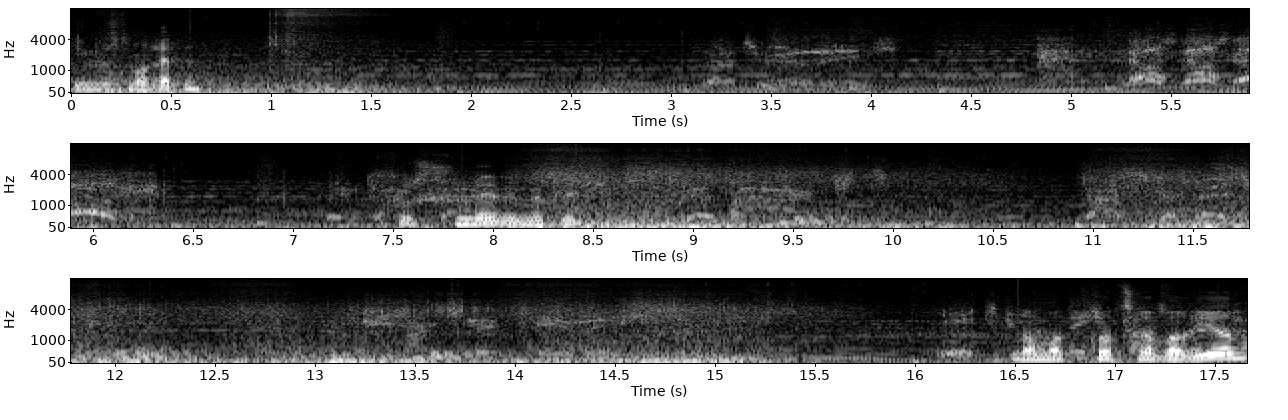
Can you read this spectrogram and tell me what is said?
Die müssen wir retten. Natürlich. Los, los, los! So schnell wie möglich. Nochmal kurz reparieren.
